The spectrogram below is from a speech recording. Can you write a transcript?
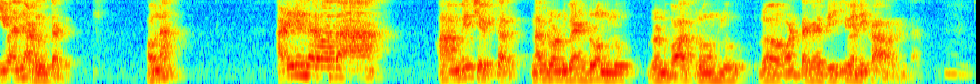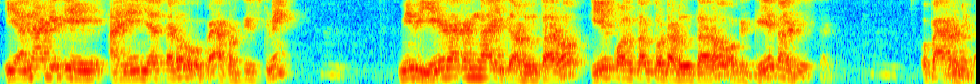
ఇవన్నీ అడుగుతాడు. అవునా? అడిగిన తర్వాత మీరు చెప్తారు. నాకు రెండు బెడ్రూమ్లు రెండు బాత్రూమ్లు వంటగది ఇవన్నీ కావాలంటారు. ఈ అన్నాటికి ఆయన ఏం చేస్తాడో ఒక పేపర్ తీసుకుని మీరు ఏ రకంగా అయితే అడుగుతారో ఏ కొలతలతో అడుగుతారో ఒక గీతలు గీస్తాడు. ఒక పేపర్ మీద.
